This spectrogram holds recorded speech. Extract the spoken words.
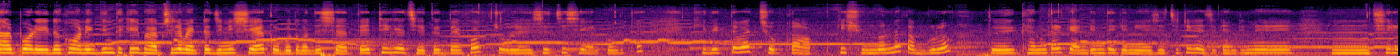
তারপরে দেখো অনেক দিন থেকেই ভাবছিলাম একটা জিনিস শেয়ার করব তোমাদের সাথে, ঠিক আছে? তো দেখো চলে এসেছি শেয়ার করতে। কি দেখতে পাচ্ছ? কাপ কি সুন্দর না কাপগুলো তো এখানকার ক্যান্টিন থেকে নিয়ে এসেছি, ঠিক আছে? ক্যান্টিনে ছিল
